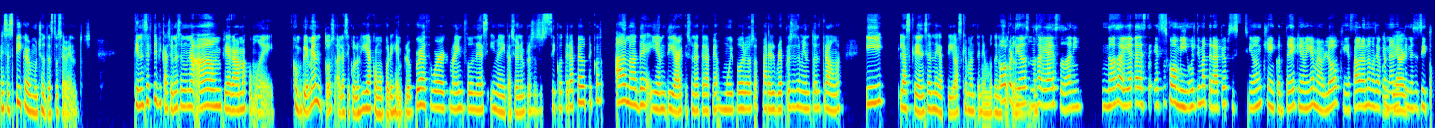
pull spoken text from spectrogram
Es speaker en muchos de estos eventos. Tiene certificaciones en una amplia gama como de complementos a la psicología, como por ejemplo breathwork, mindfulness y meditación en procesos psicoterapéuticos, además de EMDR, que es una terapia muy poderosa para el reprocesamiento del trauma y las creencias negativas que mantenemos de Oh, nosotros por Dios, no sabía esto, Dani. No sabía, este, esto es como mi última terapia de obsesión que encontré, que una amiga me habló, que estaba hablando demasiado con Dani, que necesito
